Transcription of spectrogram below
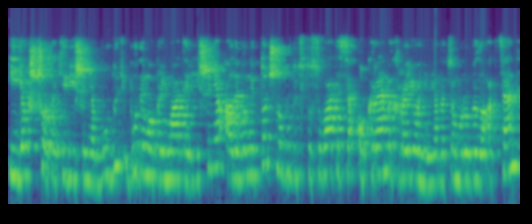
і якщо такі рішення будуть, будемо приймати рішення, але вони точно будуть стосуватися окремих районів. Я на цьому робила акцент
